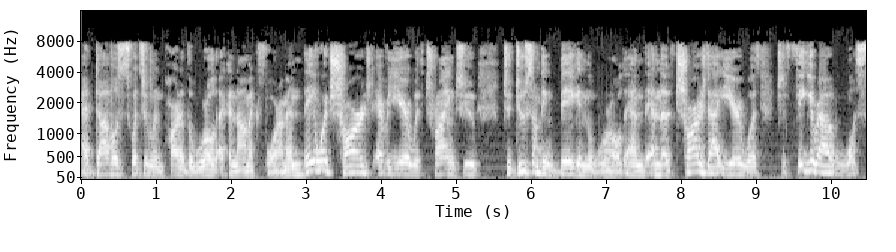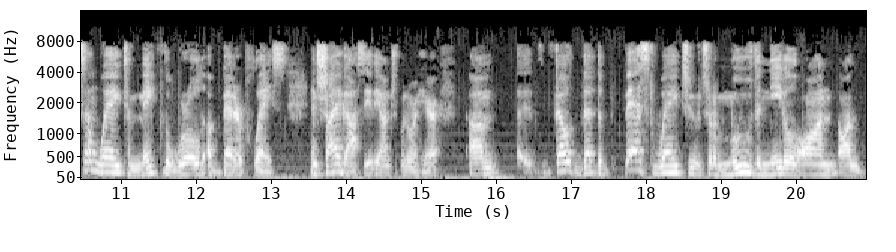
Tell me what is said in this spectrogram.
at Davos, Switzerland, part of the World Economic Forum. And they were charged every year with trying to to do something big in the world. And and the charge that year was to figure out what, some way to make the world a better place. And Shai Agassi, the entrepreneur here, um, felt that the best way to sort of move the needle on on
